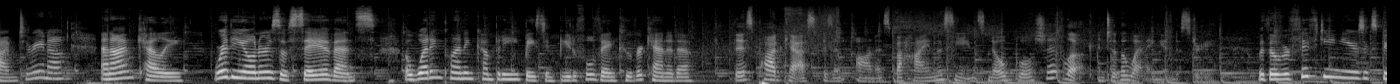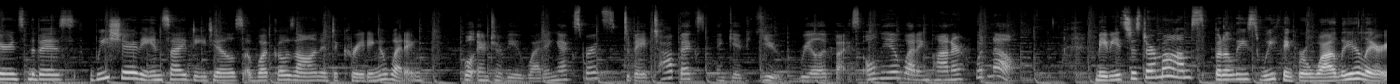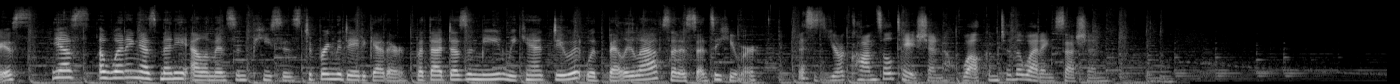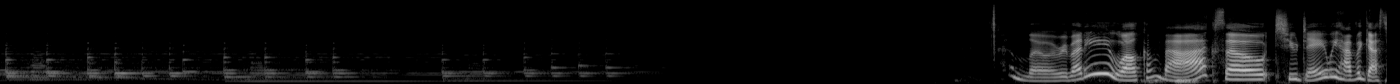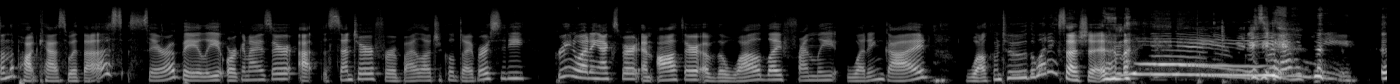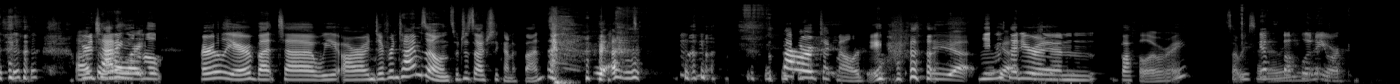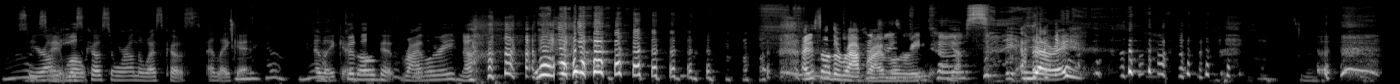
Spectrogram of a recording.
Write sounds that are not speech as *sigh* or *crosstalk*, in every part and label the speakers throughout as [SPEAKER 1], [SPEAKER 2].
[SPEAKER 1] I'm Tarina.
[SPEAKER 2] And I'm Kelly. We're the owners of Say Events, a wedding planning company based in beautiful Vancouver, Canada.
[SPEAKER 1] This podcast is an honest, behind the scenes, no bullshit look into the wedding industry.
[SPEAKER 2] With over 15 years' experience in the biz, we share the inside details of what goes on into creating a wedding.
[SPEAKER 1] We'll interview wedding experts, debate topics, and give you real advice only a wedding planner would know.
[SPEAKER 2] Maybe it's just our moms, but at least we think we're wildly hilarious. Yes, a wedding has many elements and pieces to bring the day together, but that doesn't mean we can't do it with belly laughs and a sense of humor.
[SPEAKER 1] This is your consultation. Welcome to the wedding session. Hello, everybody. Welcome back. So, today we have a guest on the podcast with us, Sarah Bailie, organizer at the Center for Biological Diversity, green wedding expert, and author of the Wildlife Friendly Wedding Guide. Welcome to the wedding session. *laughs* Yay! *laughs* we were chatting a little earlier, but uh, we are in different time zones, which is actually kind of fun. *laughs* Yeah. the power of technology.
[SPEAKER 2] Yeah.
[SPEAKER 1] You
[SPEAKER 2] yeah.
[SPEAKER 1] said you're in Buffalo, right? Is that what you said?
[SPEAKER 3] Yep,
[SPEAKER 1] earlier?
[SPEAKER 3] Buffalo, New York.
[SPEAKER 2] Oh, so you're on the well, East Coast and we're on the West Coast. I like it.
[SPEAKER 1] Yeah,
[SPEAKER 2] I like
[SPEAKER 1] Good
[SPEAKER 2] it.
[SPEAKER 1] Good old
[SPEAKER 2] Good.
[SPEAKER 1] rivalry. No. *laughs* *laughs* I just saw the rap rivalry.
[SPEAKER 3] Yeah. *laughs*
[SPEAKER 2] yeah. yeah, right.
